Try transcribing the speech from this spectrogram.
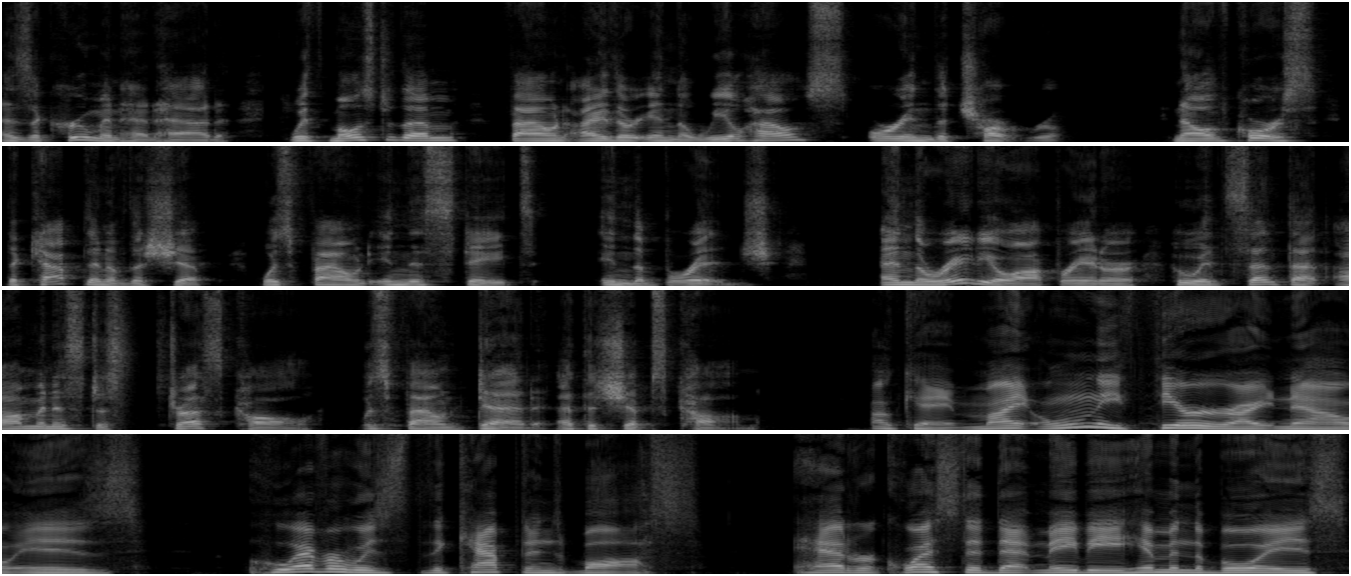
as the crewmen had had, with most of them found either in the wheelhouse or in the chart room. Now, of course, the captain of the ship was found in this state in the bridge, and the radio operator who had sent that ominous distress call was found dead at the ship's comm. Okay. My only theory right now is whoever was the captain's boss had requested that maybe him and the boys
